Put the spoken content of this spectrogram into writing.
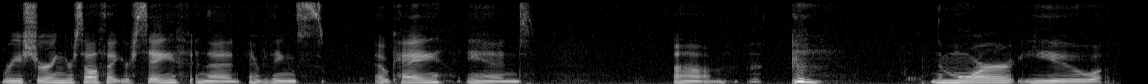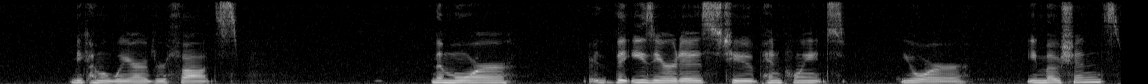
reassuring yourself that you're safe and that everything's okay and um, the more you become aware of your thoughts the more the easier it is to pinpoint your emotions.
